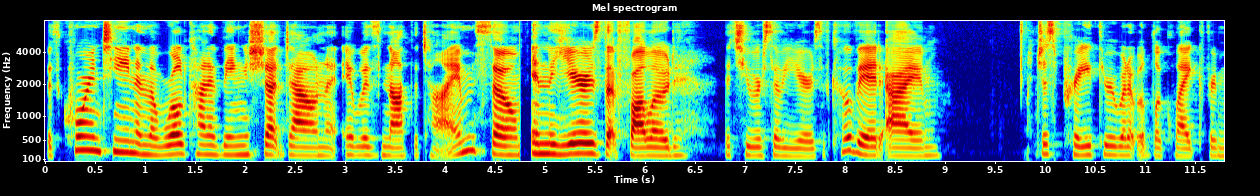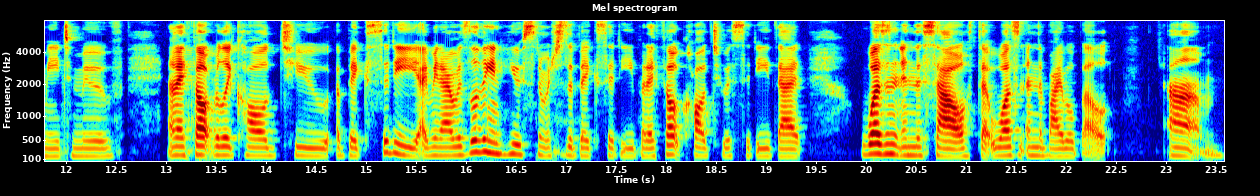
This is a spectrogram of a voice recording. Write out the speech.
with quarantine and the world kind of being shut down, it was not the time. So, in the years that followed the two or so years of COVID, I just prayed through what it would look like for me to move. And I felt really called to a big city. I mean, I was living in Houston, which is a big city, but I felt called to a city that wasn't in the South, that wasn't in the Bible Belt, um,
